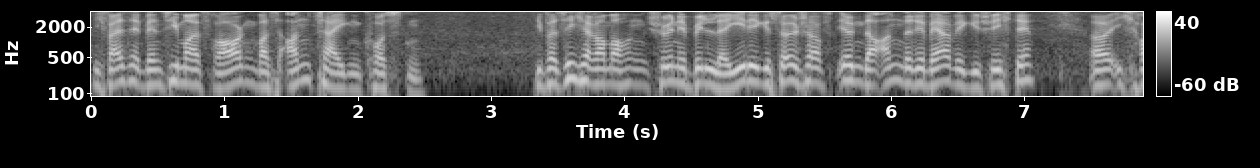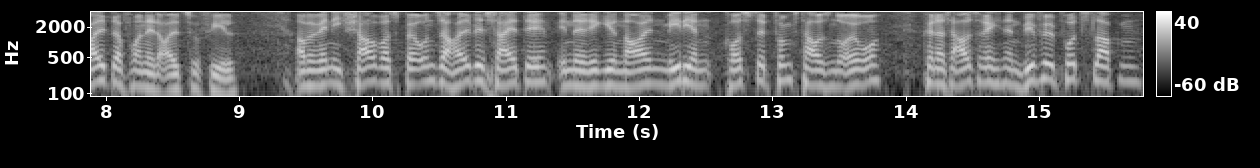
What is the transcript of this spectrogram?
Ich weiß nicht, wenn Sie mal fragen, was Anzeigen kosten. Die Versicherer machen schöne Bilder, jede Gesellschaft irgendeine andere Werbegeschichte. Äh, Ich halte davon nicht allzu viel. Aber wenn ich schaue, was bei uns eine halbe Seite in der regionalen Medien kostet, 5000 Euro, können das ausrechnen, wie viel Putzlappen,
